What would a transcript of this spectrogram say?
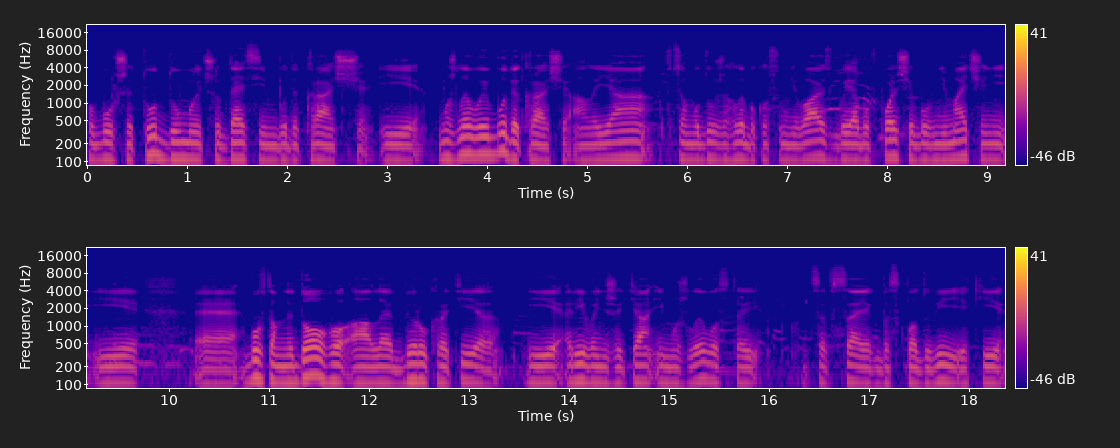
побувши тут, думають, що десь їм буде краще. І можливо і буде краще, але я в цьому дуже глибоко сумніваюсь, бо я був в Польщі, був в Німеччині і е, був там недовго, але бюрократія і рівень життя і можливостей це все якби складові, які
